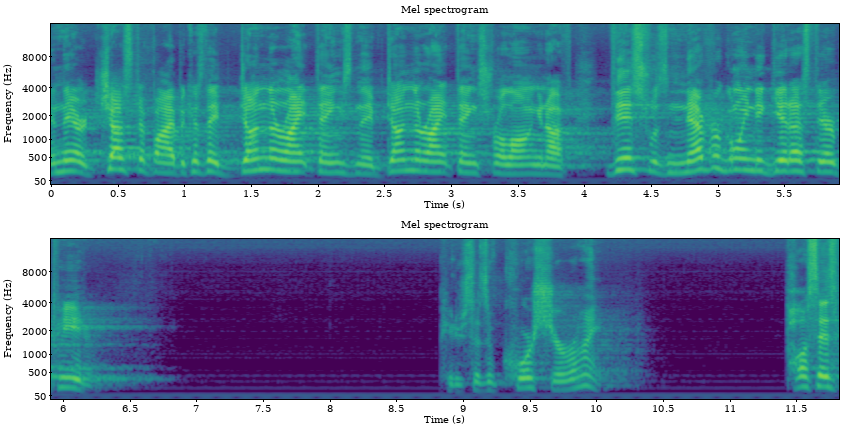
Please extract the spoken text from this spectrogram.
And they are justified because they've done the right things and they've done the right things for long enough. This was never going to get us there, Peter. Peter says, Of course, you're right. Paul says,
